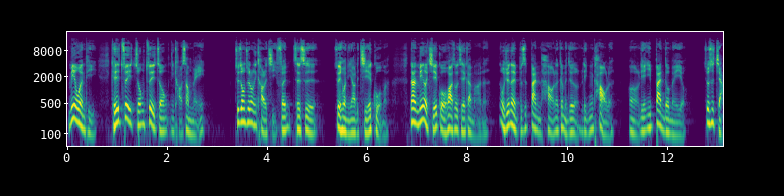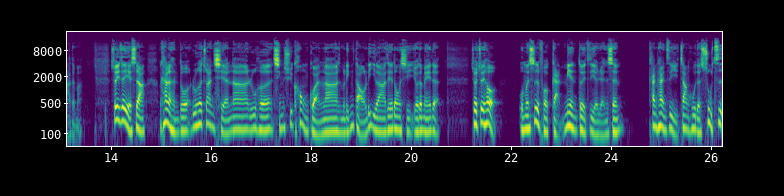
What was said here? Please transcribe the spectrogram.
没有问题。可是最终最终你考上没？最终最终你考了几分？这是最后你要的结果嘛？那没有结果的话，说这些干嘛呢？那我觉得那也不是半套，那根本就零套了哦，连一半都没有，就是假的嘛。所以这也是啊，我看了很多如何赚钱啦，如何情绪控管啦，什么领导力啦这些东西，有的没的。就最后，我们是否敢面对自己的人生？看看自己账户的数字，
